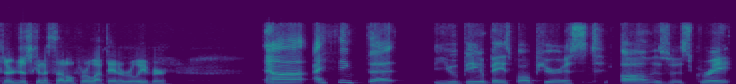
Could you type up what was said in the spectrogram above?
they're just going to settle for a left-handed reliever? Uh, I think that you being a baseball purist um, is, is great.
